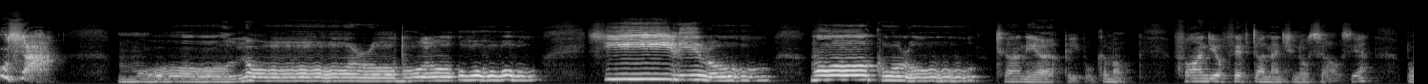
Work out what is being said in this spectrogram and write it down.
Usa. Molorobolo. Siliro. Mokoro. Turn the earth, people. Come on. Find your fifth dimensional selves, yeah? That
